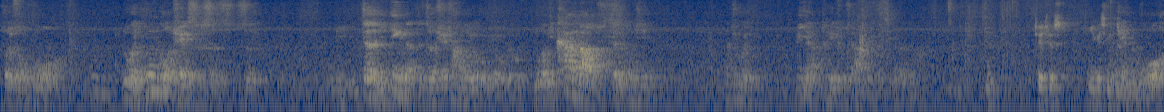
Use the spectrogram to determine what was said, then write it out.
所以说无我。如果因果确实是是，你这是一定的，这哲学上都有有有。如果你看到这个东西，那就会必然推出这样的一个结论嘛。这就是一个什么结论？无我和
